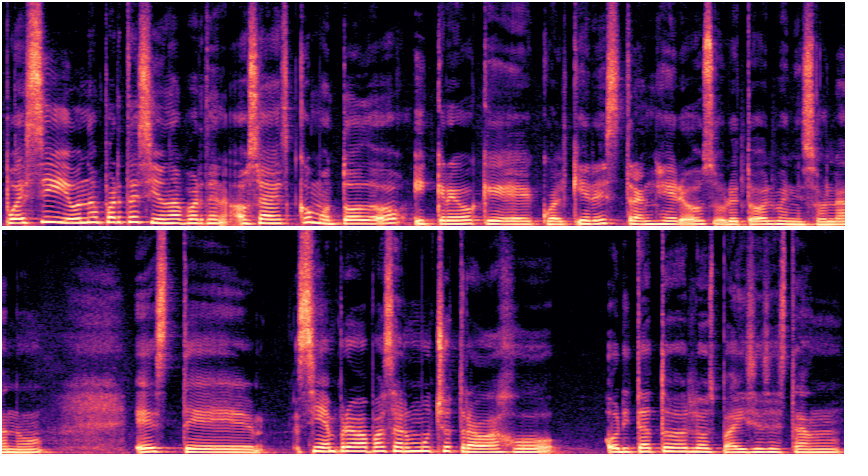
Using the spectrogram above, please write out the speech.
Pues sí, una parte sí, una parte no. O sea, es como todo y creo que cualquier extranjero, sobre todo el venezolano, este, siempre va a pasar mucho trabajo. Ahorita todos los países están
